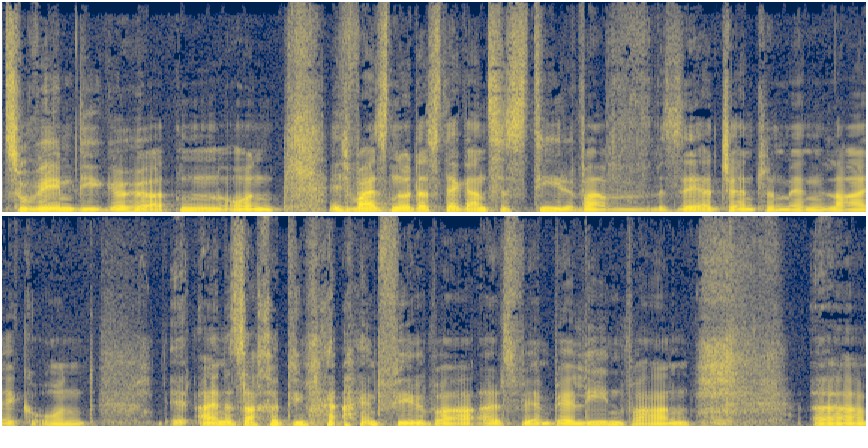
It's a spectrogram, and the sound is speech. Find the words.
zu wem die gehörten. Und ich weiß nur, dass der ganze Stil war sehr gentlemanlike und eine Sache, die mir einfiel, war, als wir in Berlin waren, äh,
